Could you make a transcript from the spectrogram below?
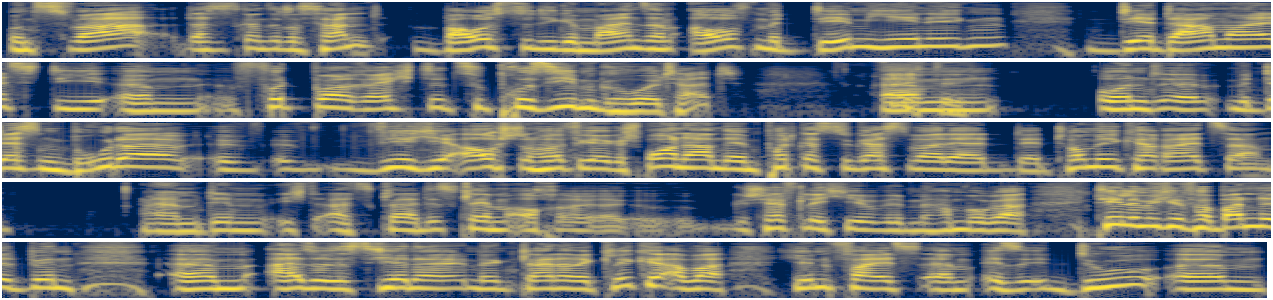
und zwar, das ist ganz interessant, baust du die gemeinsam auf mit dem demjenigen, der damals die ähm, Footballrechte zu ProSieben geholt hat. Ähm, und äh, mit dessen Bruder äh, wir hier auch schon häufiger gesprochen haben, der im Podcast zu Gast war, der, der Tommy Kareizer. Äh, mit dem ich als kleiner Disclaimer auch äh, geschäftlich hier mit dem Hamburger Telemichel verbandelt bin. Ähm, also das ist hier eine, eine kleinere Clique, aber jedenfalls, ähm, also du ähm,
